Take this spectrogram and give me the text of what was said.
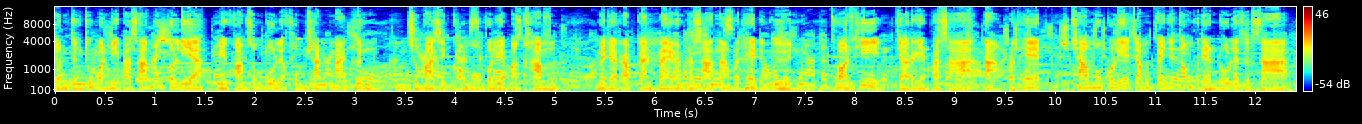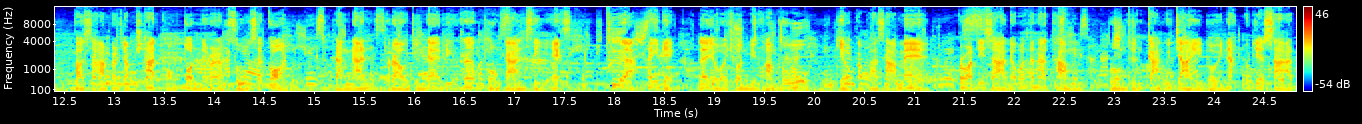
จนถึงทุกวันนี้ภาษามองโกเลียมีความสมบูรณ์และคมชัดมากขึ้น สุภาษิตของมองโกเลียบางคำไม่ได้รับการแปลเป็นภาษาต่างประเทศอื่นๆ ก่อนที่จะเรียนภาษาต่างประเทศ ชาวมองโกเลียจำเป็นจะต้องเรียนรู้และศึกษา ภาษาประจำชาติของตนในระดับสูงเสียก่อน ดังนั้นเราจึงได้ริเริ่มโครงการ 4X เพื่อให้เด็กและเยาวชนมีความรู้ เกี่ยวกับภาษาแม่ ประวัติศาสตร์และวัฒนธรรม รวมถึงการวิจัยโดยนักวิทยาศาสตร์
